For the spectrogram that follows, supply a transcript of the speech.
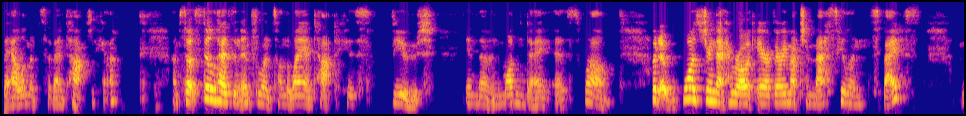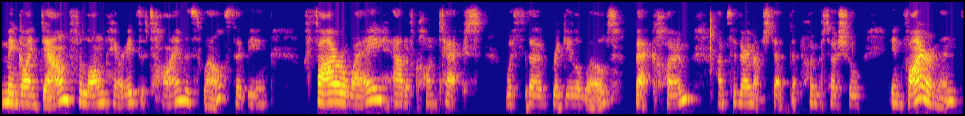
the elements of Antarctica. Um, so it still has an influence on the way Antarctica is viewed in the, in the modern day as well. But it was during that heroic era very much a masculine space, men going down for long periods of time as well, so being far away, out of contact with the regular world back home. Um, so very much that, that homosocial environment.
